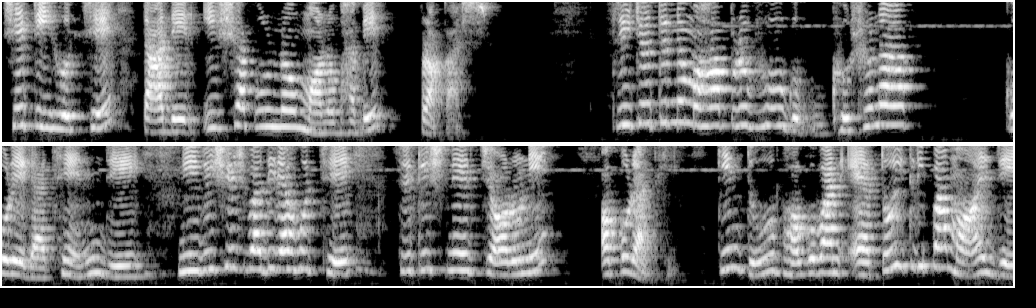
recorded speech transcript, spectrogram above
সেটি হচ্ছে তাদের ঈর্ষাপূর্ণ মনোভাবের প্রকাশ। শ্রী চৈতন্য মহাপ্রভু ঘোষণা করে গেছেন যে নির্বিশেষবাদীরা হচ্ছে শ্রীকৃষ্ণের চরণে অপরাধী। কিন্তু ভগবান এতই কৃপাময় যে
